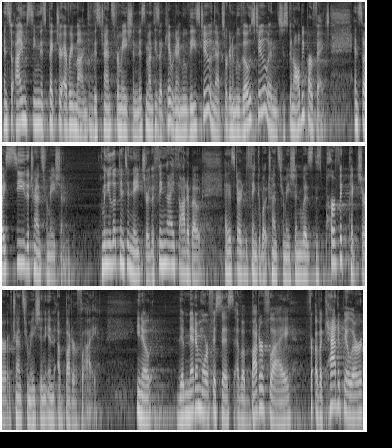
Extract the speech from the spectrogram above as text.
and so i'm seeing this picture every month this transformation. This month he's like okay we're going to move these two and next we're going to move those two and it's just going to all be perfect. And so I see the transformation. When you look into nature, the thing that I thought about as I started to think about transformation was this perfect picture of transformation in a butterfly. You know, the metamorphosis of a butterfly of a caterpillar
